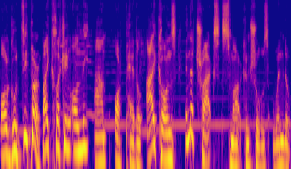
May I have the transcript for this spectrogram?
Or go deeper by clicking on the amp or pedal icons in the track's Smart Controls window.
